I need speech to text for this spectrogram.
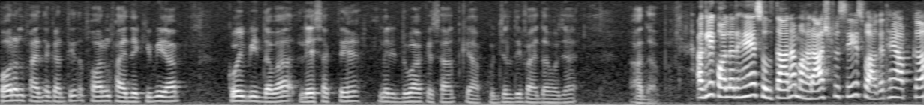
फ़ौरन फ़ायदा करती है तो फ़ौरन फ़ायदे की भी आप कोई भी दवा ले सकते हैं। मेरी दुआ के साथ कि आपको जल्दी फ़ायदा हो जाए। आदाब। अगले कॉलर हैं सुल्ताना महाराष्ट्र से। स्वागत है आपका।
